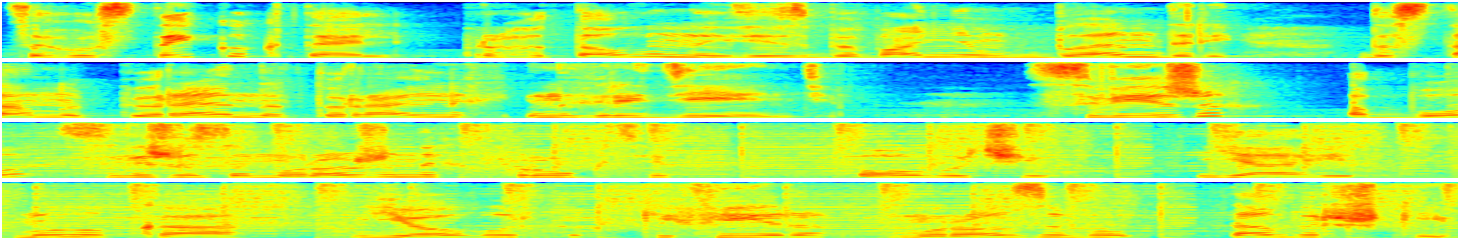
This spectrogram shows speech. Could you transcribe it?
це густий коктейль, приготовлений зі збиванням в блендері до стану пюре натуральних інгредієнтів, свіжих або свіжозаморожених фруктів, овочів, ягід, молока, йогурту, кефіра, морозиву та вершків.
